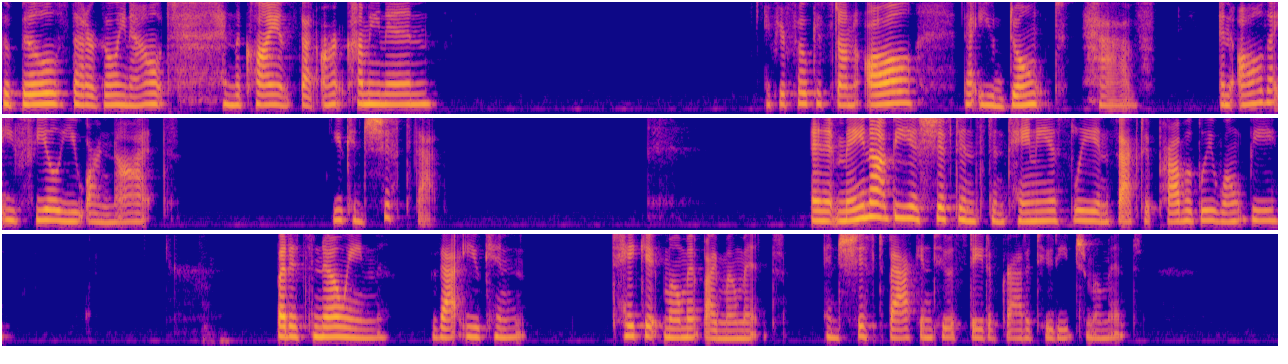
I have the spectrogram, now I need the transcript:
the bills that are going out and the clients that aren't coming in, if you're focused on all that you don't have and all that you feel you are not, you can shift that. And it may not be a shift instantaneously. In fact, it probably won't be. But it's knowing that you can take it moment by moment and shift back into a state of gratitude each moment.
